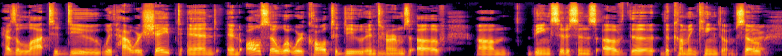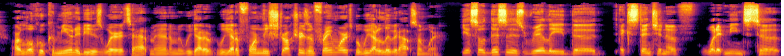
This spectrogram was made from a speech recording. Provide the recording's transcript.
has a lot to do with how we're shaped and and also what we're called to do in mm. terms of um, being citizens of the the coming kingdom. So right. our local community is where it's at, man. I mean, we gotta we gotta form these structures and frameworks, but we gotta live it out somewhere. Yeah. So this is really the extension of what it means to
